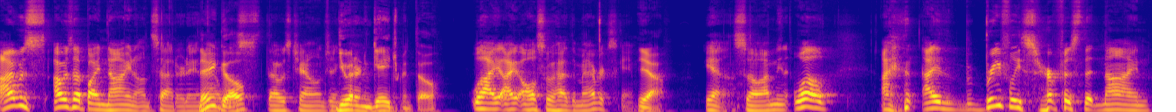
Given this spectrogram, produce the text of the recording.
I was I was up by nine on Saturday. and There you that go. was- that was challenging. You had an engagement though. well, I, I also had the Mavericks game. Yeah. Yeah. So I mean, well, I I briefly surfaced at nine, uh,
